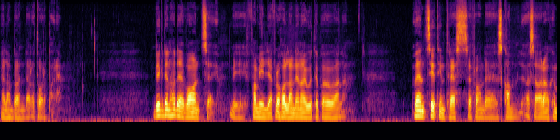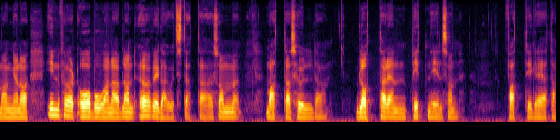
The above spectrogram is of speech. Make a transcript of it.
mellan bönder och torpare. Bygden hade vant sig vid familjeförhållandena ute på öarna. Vänt sitt intresse från de skamlösa arrangemangen och infört åboarna bland övriga utstötta som Mattas Hulda, blottaren Pitt Nilsson, Fattig-Greta,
